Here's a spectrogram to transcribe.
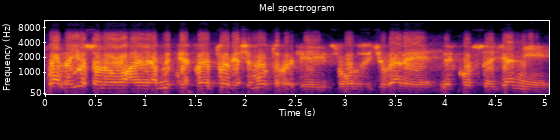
Guarda, io sono, eh, a me Ventura piace molto perché il suo modo di giocare nel corso degli anni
